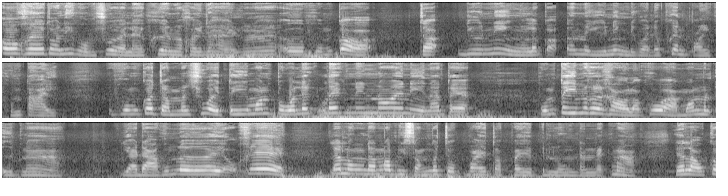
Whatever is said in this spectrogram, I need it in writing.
โอเคตอนนี้ผมช่วยอะไรเพื่อนไม่ค่อยได้แล้วนะ เออผมก็จะยืนนิ่งแล้วก็เออไม่ยืนนิ่งดีกว่าเดี๋ยวเพื่อนต่อยผมตาย ผมก็จะมาช่วยตีมอนตัวเล็กๆน้อยๆนี่นะ แต่ผมตีไม่เคยเข่าหรอกเพราะว่ามอนมันอึดหน้า อย่าด่าผมเลย โอเค แล้วลงดันรอบที่สองก็จบไปต่อไปเป็นลงดันแม็กมา แล้วเราก็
